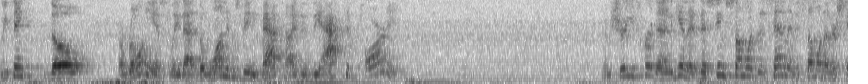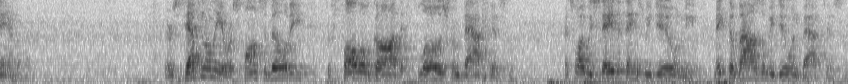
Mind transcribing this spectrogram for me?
We think, though erroneously, that the one who's being baptized is the active party. I'm sure you've heard that. And again, this seems somewhat, the sentiment is somewhat understandable. There's definitely a responsibility to follow God that flows from baptism. That's why we say the things we do and we make the vows that we do in baptism.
